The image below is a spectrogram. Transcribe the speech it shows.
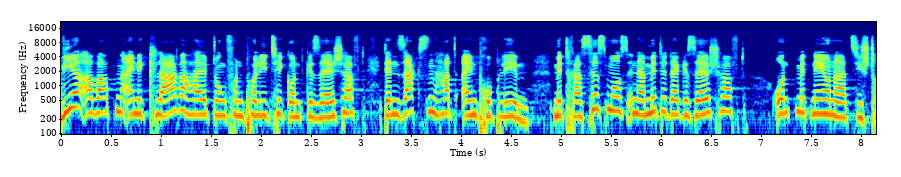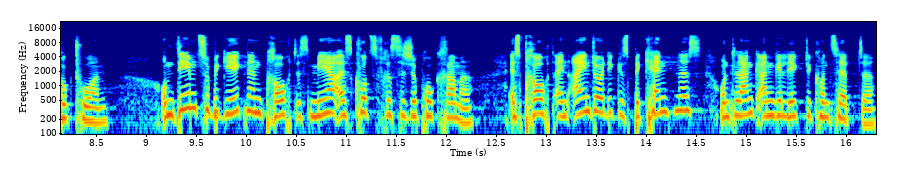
Wir erwarten eine klare Haltung von Politik und Gesellschaft, denn Sachsen hat ein Problem mit Rassismus in der Mitte der Gesellschaft und mit Neonazi-Strukturen. Um dem zu begegnen, braucht es mehr als kurzfristige Programme. Es braucht ein eindeutiges Bekenntnis und lang angelegte Konzepte.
